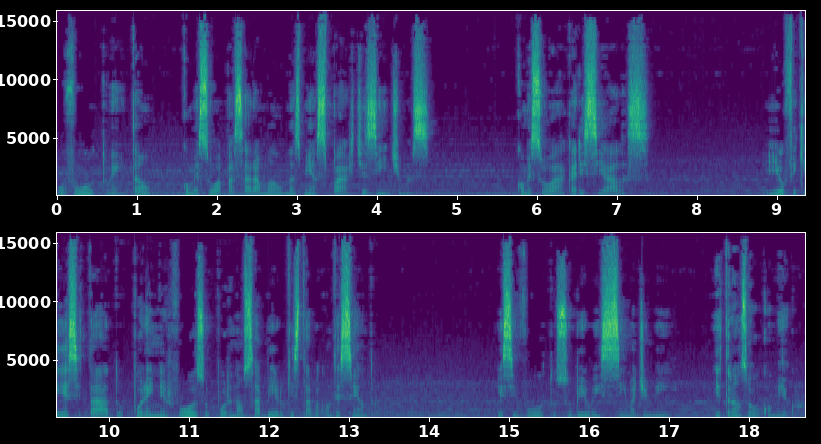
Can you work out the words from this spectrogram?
O vulto, então, começou a passar a mão nas minhas partes íntimas. Começou a acariciá-las. E eu fiquei excitado, porém nervoso por não saber o que estava acontecendo. Esse vulto subiu em cima de mim e transou comigo.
